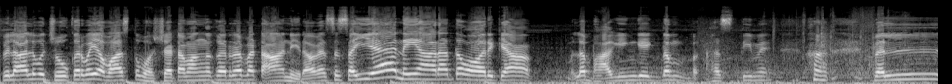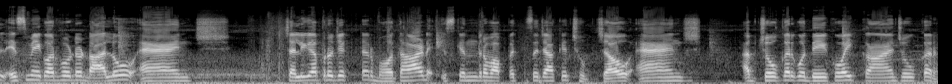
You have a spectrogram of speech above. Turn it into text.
फ़िलहाल वो जोकर भाई आवाज़ तो बहुत शटा मांगा कर रहा है बट आ नहीं रहा। वैसे सही है नहीं आ रहा था और क्या। मतलब भागेंगे एकदम हस्ती में। वेल इसमें एक और फ़ोटो डालो एंड चल गया प्रोजेक्टर बहुत हार्ड इसके अंदर वापस से जाके छुप जाओ एंड अब जोकर को देखो भाई कहाँ है जोकर?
